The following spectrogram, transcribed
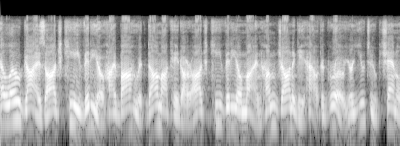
Hello guys. Aaj ki video. Hai bahuat damakadar aaj ki video mine. Hum janagi how to grow your YouTube channel.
